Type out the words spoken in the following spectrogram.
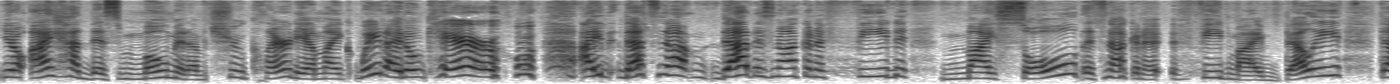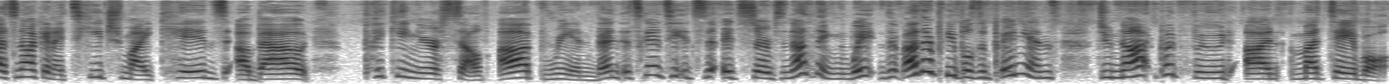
you know, I had this moment of true clarity. I'm like, wait, I don't care. I that's not that is not going to feed my soul. It's not going to feed my belly. That's not going to teach my kids about picking yourself up, reinvent. It's going to it's it serves nothing. Wait, other people's opinions do not put food on my table.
